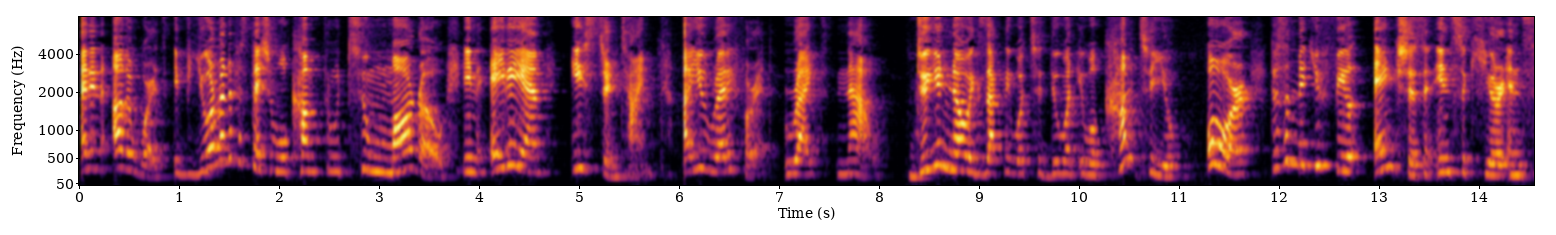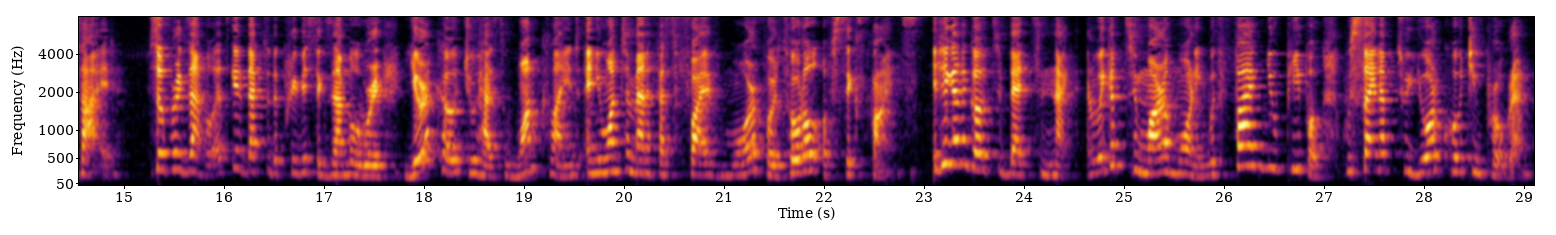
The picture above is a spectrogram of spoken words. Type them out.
And in other words, if your manifestation will come through tomorrow in 8 a.m. Eastern Time, are you ready for it right now? Do you know exactly what to do when it will come to you? Or does it make you feel anxious and insecure inside? So for example, let's get back to the previous example where you're a coach who has one client and you want to manifest five more for a total of six clients. If you're gonna go to bed tonight and wake up tomorrow morning with five new people who sign up to your coaching program,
